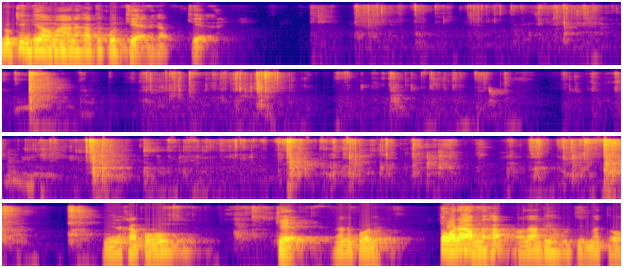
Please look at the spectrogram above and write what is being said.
ลูกกิ้งที่ออกมานะครับทุกคนแกะนะครับ แกะนี่นะครับผม แกะนะทุกคนตัวด้ามนะครับ เอาด้ามที่เขาเก็บมาตัว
